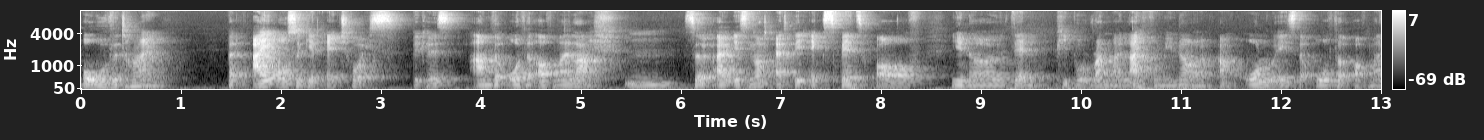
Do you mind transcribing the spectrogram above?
all the time. But I also get a choice because I'm the author of my life. Mm. So I, it's not at the expense of, you know, then people run my life for me. No, I'm always the author of my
